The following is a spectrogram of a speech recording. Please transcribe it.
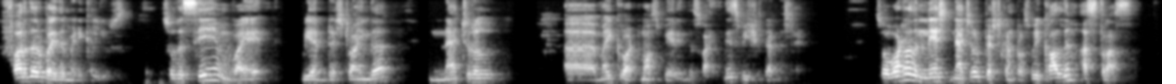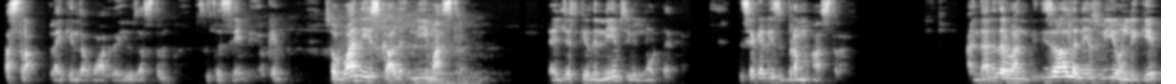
further by the medical use. So the same way we are destroying the natural uh, micro atmosphere in the soil. This we should understand. So what are the natural pest controls? We call them astras. Astra, like in the war, they use astra. So it's the same way, okay? So one is called Neemastra. I'll just give the names, you will note that. The second is Brahmastra. And another one, these are all the names we only give.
